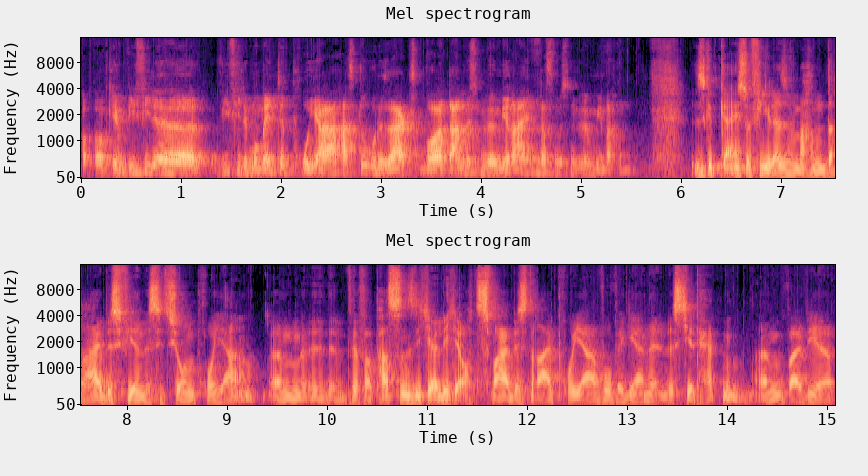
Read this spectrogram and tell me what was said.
Okay, wie viele, wie viele Momente pro Jahr hast du, wo du sagst, boah, da müssen wir irgendwie rein, das müssen wir irgendwie machen? Es gibt gar nicht so viel. Also wir machen drei bis vier Investitionen pro Jahr. Ähm, wir verpassen sicherlich auch zwei bis drei pro Jahr, wo wir gerne investiert hätten, ähm, weil wir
